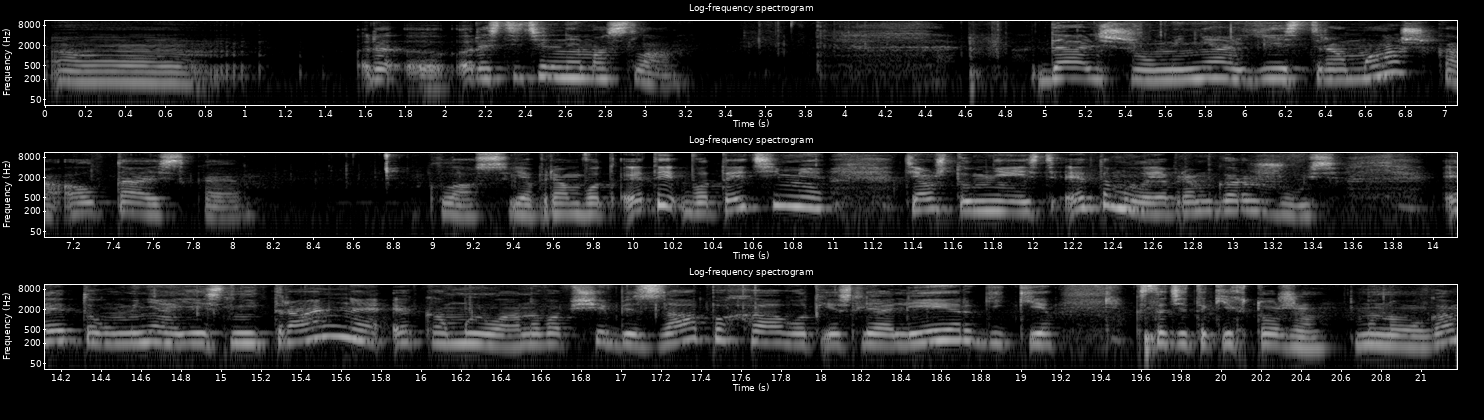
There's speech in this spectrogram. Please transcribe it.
э, э, растительные масла. Дальше у меня есть ромашка алтайская. Класс. Я прям вот, этой, вот этими, тем, что у меня есть это мыло, я прям горжусь. Это у меня есть нейтральное эко-мыло. Оно вообще без запаха. Вот если аллергики. Кстати, таких тоже много.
